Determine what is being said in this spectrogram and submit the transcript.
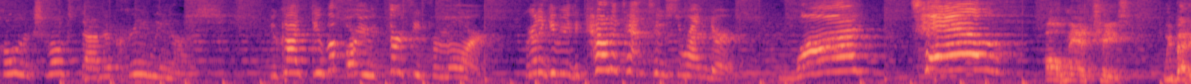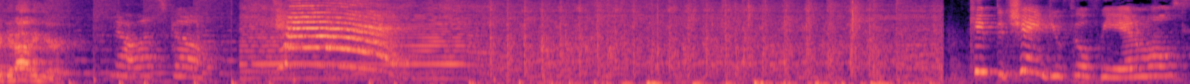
Holy smokes, Dad, they're creaming us. You guys give up or are you thirsty for more? We're gonna give you the count of ten to surrender. One, two. oh man, Chase, we better get out of here. Yeah, let's go. Keep the change, you filthy animals.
